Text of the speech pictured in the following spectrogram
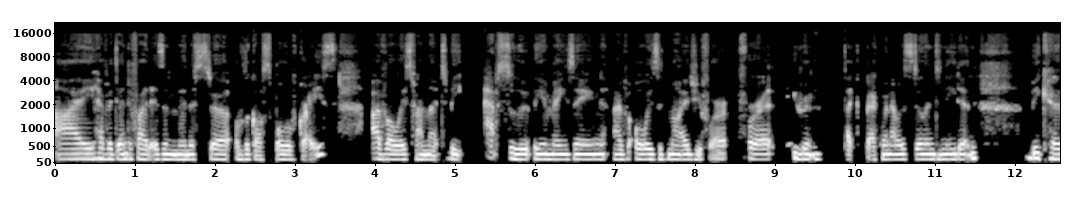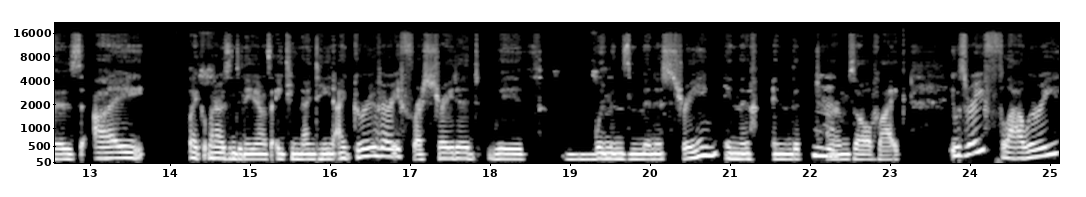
I have identified as a minister of the gospel of grace. I've always found that to be absolutely amazing. I've always admired you for, for it, even like back when I was still in Dunedin, because I, like when I was in Dunedin, I was 18, 19, I grew very frustrated with women's ministry in the in the mm. terms of like it was very flowery.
